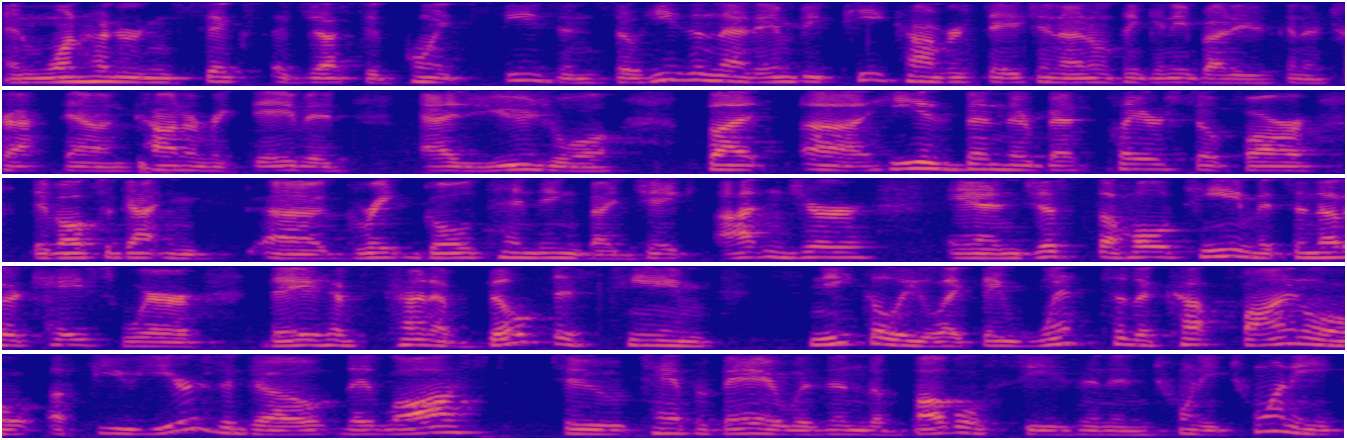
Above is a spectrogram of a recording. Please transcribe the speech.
and 106 adjusted point season. So he's in that MVP conversation. I don't think anybody's going to track down Connor McDavid as usual, but uh, he has been their best player so far. They've also gotten uh, great goaltending by Jake Oettinger and just the whole team. It's another case where they have kind of built this team sneakily. Like they went to the cup final a few years ago. They lost to Tampa Bay. It was in the bubble season in 2020.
